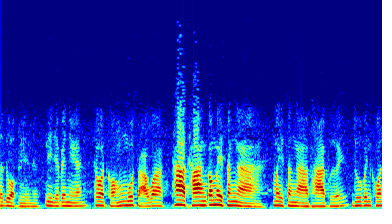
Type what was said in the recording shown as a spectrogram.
สะดวกนี่นะนี่จะเป็นอย่างนั้นโทษของมูสาวาดท่าทางก็ไม่สง่า ไม่สง่าผ่าเผย ดูเป็นคน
